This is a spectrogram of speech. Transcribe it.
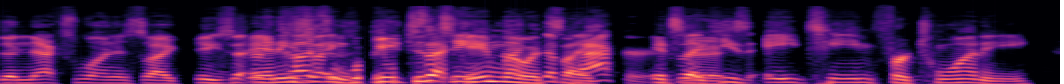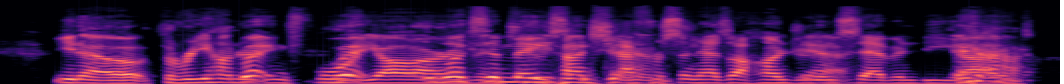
The next one is like He's, Kirk and he's Cousins like, beat beats the game though. like it's the like Packers. it's like he's 18 for 20. You know, 304 Right, yards. It looks and amazing. Jefferson has 170 Yeah. yards.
